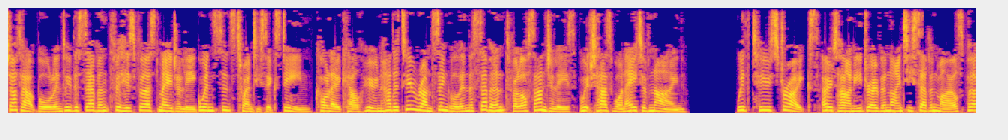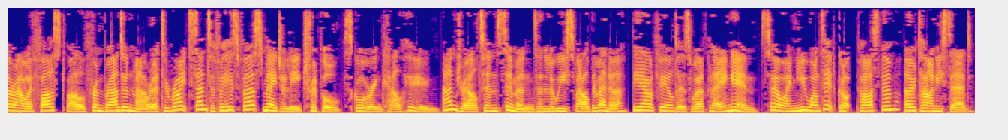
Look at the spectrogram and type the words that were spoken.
shutout ball into the seventh for his first major league win since 2016. Kole Calhoun had a two-run single in the seventh for Los Angeles, which has won eight of nine. With two strikes, Ohtani drove a 97 miles per hour fastball from Brandon Maurer to right center for his first major league triple, scoring Calhoun, Andrelton Simmons and Luis Valbuena. The outfielders were playing in, so I knew once it got past them, Ohtani said.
